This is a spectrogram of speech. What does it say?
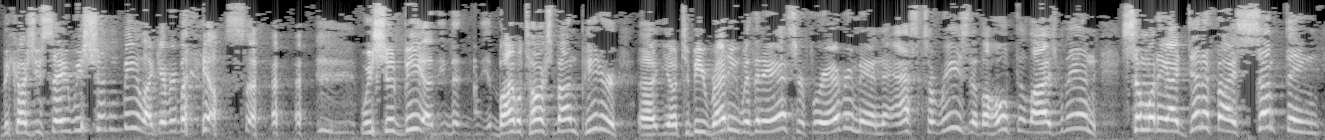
because you say we shouldn't be like everybody else. we should be. Uh, the Bible talks about in Peter, uh, you know, to be ready with an answer for every man that asks a reason of the hope that lies within. Somebody identifies something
